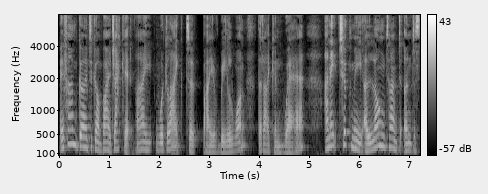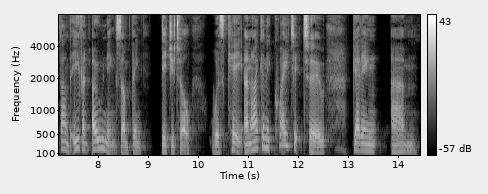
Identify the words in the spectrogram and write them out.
if I'm going to go and buy a jacket, I would like to buy a real one that I can wear. And it took me a long time to understand that even owning something digital was key. And I can equate it to getting um,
